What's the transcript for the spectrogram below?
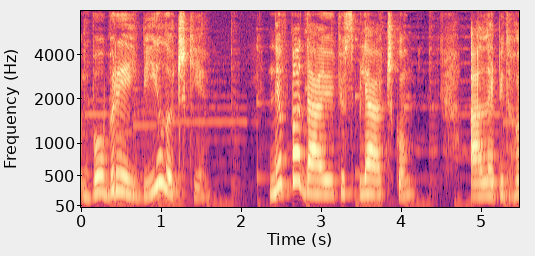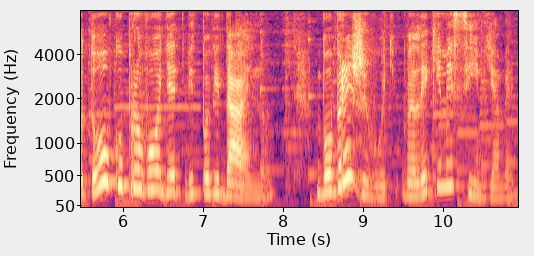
Бобри й білочки не впадають у сплячку, але підготовку проводять відповідально. Бобри живуть великими сім'ями.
